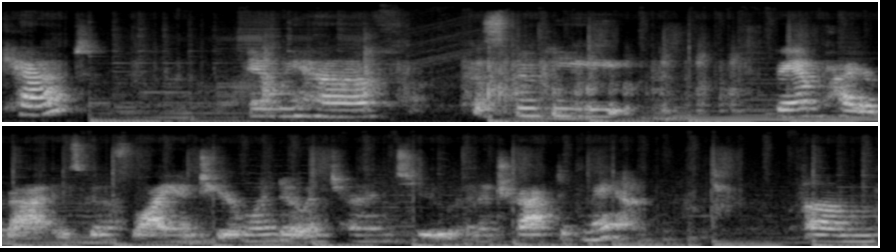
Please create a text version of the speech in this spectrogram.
cat. And we have a spooky vampire bat who's gonna fly into your window and turn into an attractive man. Um,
